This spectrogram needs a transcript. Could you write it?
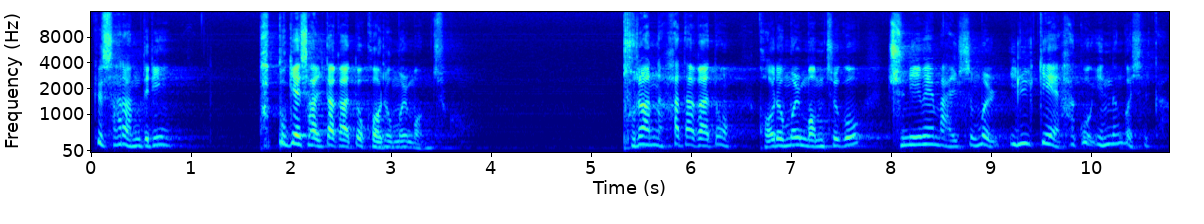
그 사람들이 바쁘게 살다가도 걸음을 멈추고 불안하다가도 걸음을 멈추고 주님의 말씀을 읽게 하고 있는 것일까?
